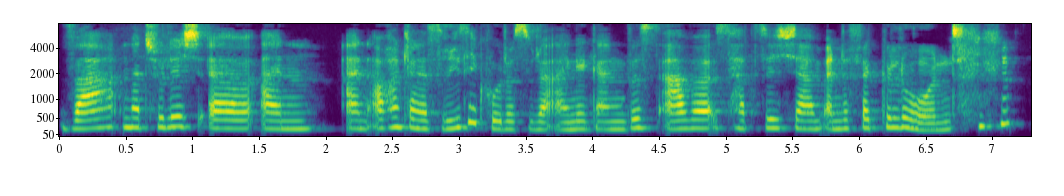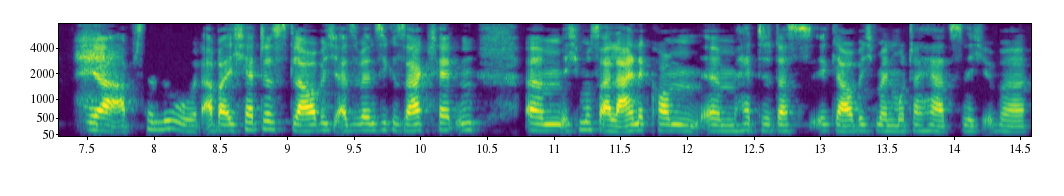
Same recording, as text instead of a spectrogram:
War natürlich äh, ein, ein auch ein kleines Risiko, dass du da eingegangen bist, aber es hat sich ja im Endeffekt gelohnt. Ja, absolut. Aber ich hätte es, glaube ich, also wenn Sie gesagt hätten, ähm, ich muss alleine kommen, ähm, hätte das, glaube ich, mein Mutterherz nicht über,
